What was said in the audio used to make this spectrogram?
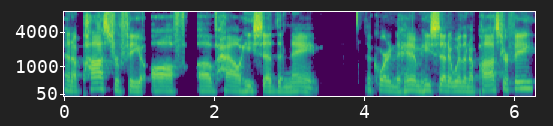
an apostrophe off of how he said the name. According to him, he said it with an apostrophe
